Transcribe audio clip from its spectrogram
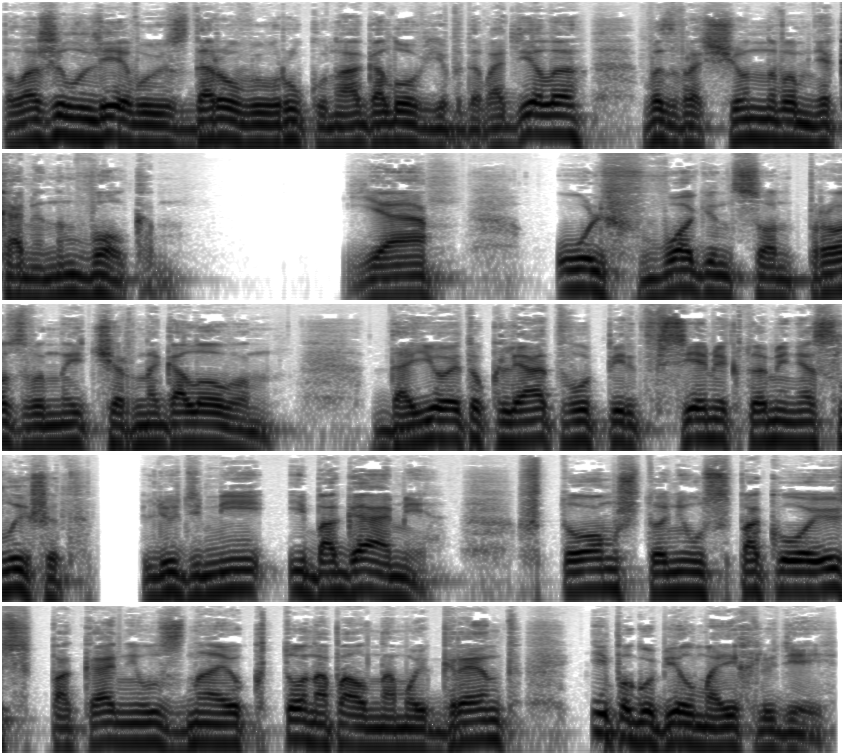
положил левую здоровую руку на оголовье вдоводела, возвращенного мне каменным волком. Я, Ульф Вогинсон, прозванный Черноголовым, даю эту клятву перед всеми, кто меня слышит, людьми и богами, в том, что не успокоюсь, пока не узнаю, кто напал на мой Грэнд и погубил моих людей.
